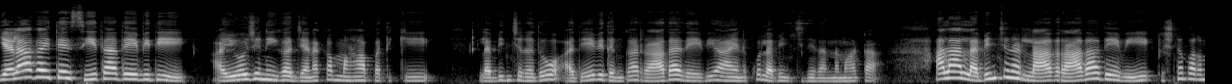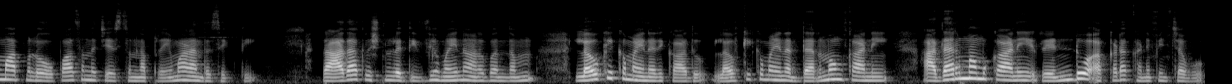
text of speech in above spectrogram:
ఎలాగైతే సీతాదేవిది అయోజనిగా జనక మహాపతికి లభించినదో అదేవిధంగా రాధాదేవి ఆయనకు లభించినదన్నమాట. అలా లభించిన రాధాదేవి కృష్ణ పరమాత్మలో ఉపాసన చేస్తున్న ప్రేమానంద శక్తి. రాధాకృష్ణుల దివ్యమైన అనుబంధం లౌకికమైనది కాదు. లౌకికమైన ధర్మం కానీ అధర్మము కానీ రెండూ అక్కడ కనిపించవు.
